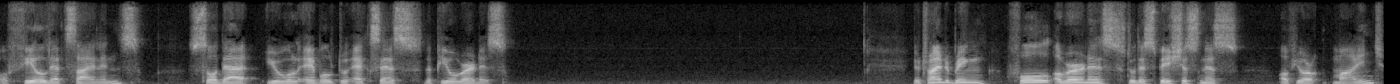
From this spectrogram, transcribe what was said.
or feel that silence so that you will able to access the pure awareness. You're trying to bring full awareness to the spaciousness of your mind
